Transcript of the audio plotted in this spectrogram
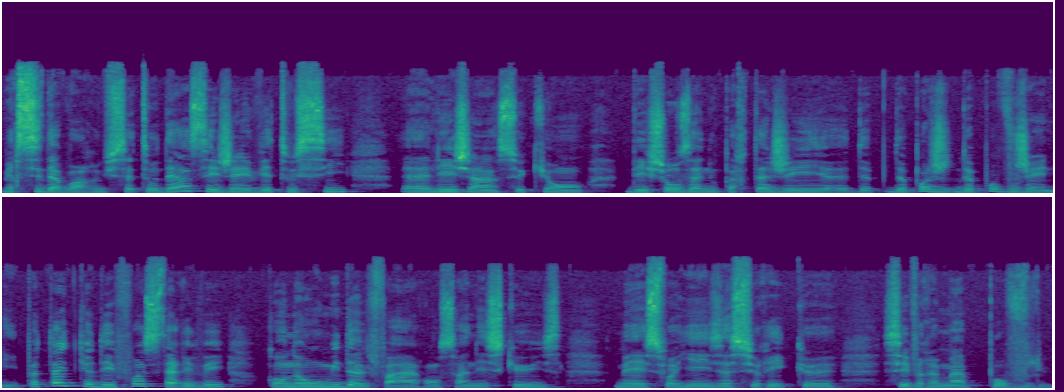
Merci d'avoir eu cette audace et j'invite aussi les gens, ceux qui ont des choses à nous partager, de ne pas, vous gêner. Peut-être que des fois, c'est arrivé qu'on a omis de le faire, on s'en excuse, mais soyez assurés que c'est vraiment pas voulu.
